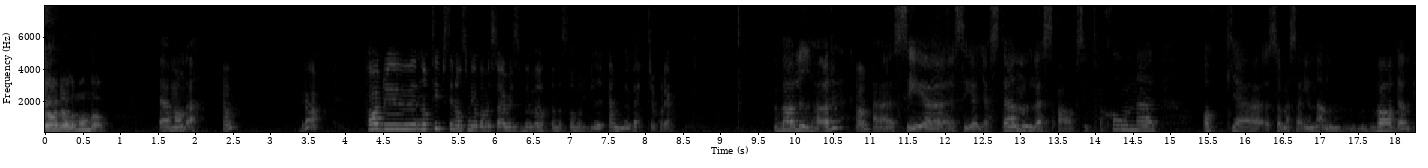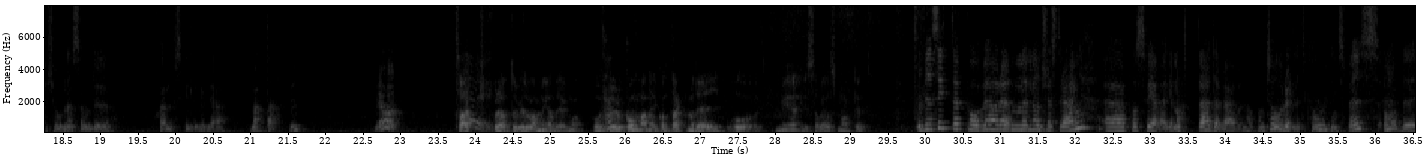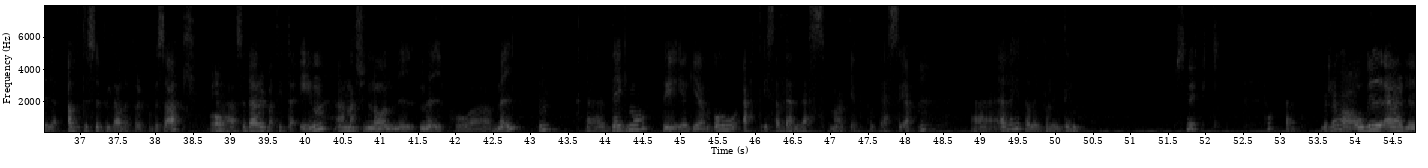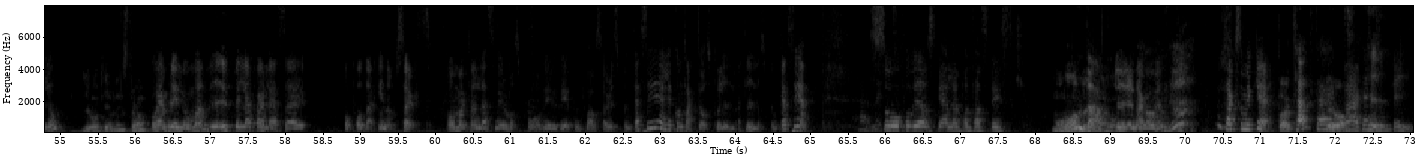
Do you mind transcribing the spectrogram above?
Lördag eller måndag? Eh, måndag. Bra. Har du något tips till någon som jobbar med service och bemötande som vill bli ännu bättre på det? Var lyhörd. Ja. Eh, se, se gästen, läs av situationer. Och eh, som jag sa innan, var den personen som du själv skulle vilja möta. Bra. Tack Yay. för att du vill vara med Degmo. Och hur kommer man i kontakt med dig och med Isabells Market? Vi sitter på, vi har en lunchrestaurang eh, på Sveavägen 8 där vi även har kontor och lite coworking space. Och vi är alltid superglada för att få besök. Ja. Eh, så där är det bara att titta in. Annars når ni mig på eh, mail. Mm. Eh, Degmo, D-E-G-M-O, at isabellesmarket.se. Mm. Eh, eller hitta mig på LinkedIn. Snyggt. Toppen. Bra. Och vi är Lilo Joakim Lindström. och Emelie Lohman. Vi utbildar, föreläser och poddar inom service. Och man kan läsa mer om oss på www.wowservice.se eller kontakta oss på lilo.lilos.se. Härligt. Så får vi önska alla en fantastisk Måndag, blir det den här måndag gången. blir det den här gången. Tack så mycket. Tack. Tack, tack. Hej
